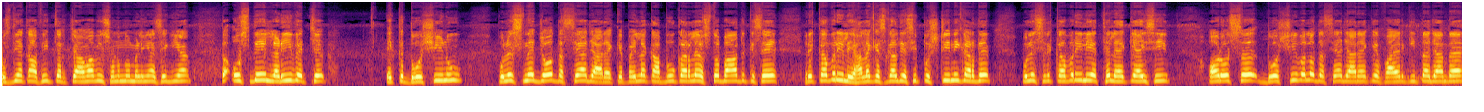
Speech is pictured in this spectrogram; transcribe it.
ਉਸ ਦੀਆਂ ਕਾਫੀ ਚਰਚਾਵਾਂ ਵੀ ਸੁਣਨ ਨੂੰ ਮਿਲੀਆਂ ਸੀਗੀਆਂ। ਤਾਂ ਉਸ ਦੇ ਲੜੀ ਵਿੱਚ ਇੱਕ ਦੋਸ਼ੀ ਨੂੰ ਪੁਲਿਸ ਨੇ ਜੋ ਦੱਸਿਆ ਜਾ ਰਿਹਾ ਕਿ ਪਹਿਲਾਂ ਕਾਬੂ ਕਰ ਲਿਆ, ਉਸ ਤੋਂ ਬਾਅਦ ਕਿਸੇ ਰਿਕਵਰੀ ਲਈ, ਹਾਲਾਂਕਿ ਇਸ ਗੱਲ ਦੀ ਅਸੀਂ ਪੁਸ਼ਟੀ ਨਹੀਂ ਕਰਦੇ, ਪੁਲਿਸ ਰਿਕਵਰੀ ਲਈ ਇੱਥੇ ਲੈ ਕੇ ਆਈ ਸੀ ਔਰ ਉਸ ਦੋਸ਼ੀ ਵੱਲੋਂ ਦੱਸਿਆ ਜਾ ਰਿਹਾ ਕਿ ਫਾਇਰ ਕੀਤਾ ਜਾਂਦਾ ਹੈ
